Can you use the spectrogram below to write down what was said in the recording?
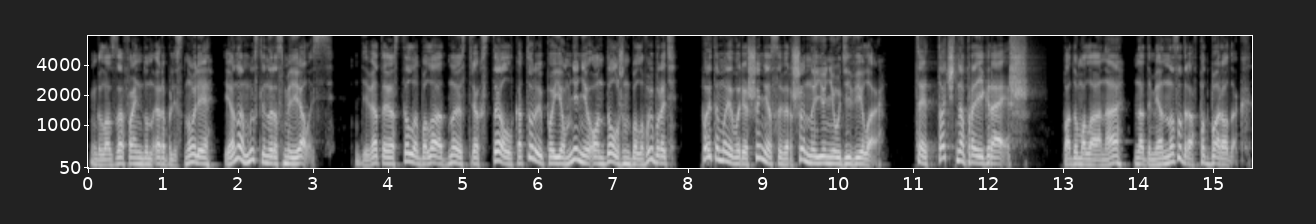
Глаза Фаньдун Эр блеснули, и она мысленно рассмеялась. Девятая стела была одной из трех стел, которую, по ее мнению, он должен был выбрать, поэтому его решение совершенно ее не удивило. «Ты точно проиграешь!» – подумала она, надменно задрав подбородок.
